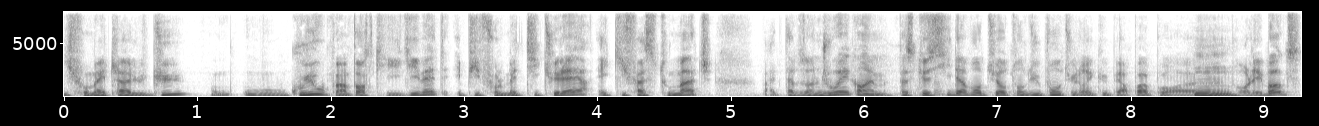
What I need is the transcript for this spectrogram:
il faut mettre là Lucu ou Couillou, peu importe qui, qui mette, et puis il faut le mettre titulaire et qu'il fasse tout le match. Bah, tu as besoin de jouer quand même. Parce que si d'aventure ton Dupont, tu le récupères pas pour, euh, Mhm. pour les box,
